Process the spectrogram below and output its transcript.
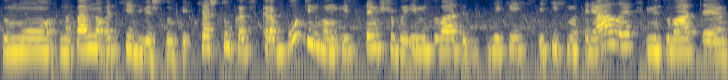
Тому напевно, оці дві штуки. Ця штука з скраббукінгом і з тим, щоб імітувати якісь якісь матеріали, імітувати,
